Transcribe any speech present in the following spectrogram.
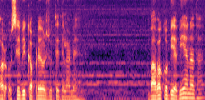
और उसे भी कपड़े और जूते दिलाने हैं। बाबा को भी अभी आना था?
